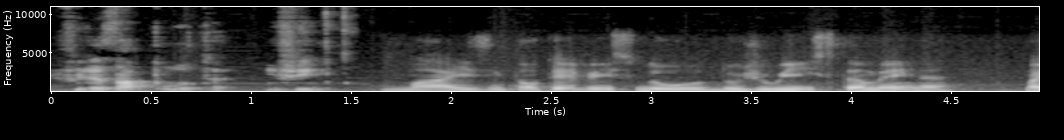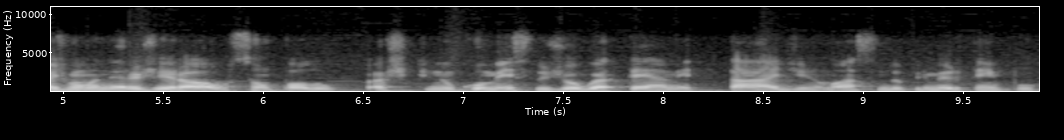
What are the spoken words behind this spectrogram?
Filhas da puta, enfim. Mas então teve isso do, do juiz também, né? Mas de uma maneira geral, São Paulo, acho que no começo do jogo, até a metade, no máximo do primeiro tempo,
